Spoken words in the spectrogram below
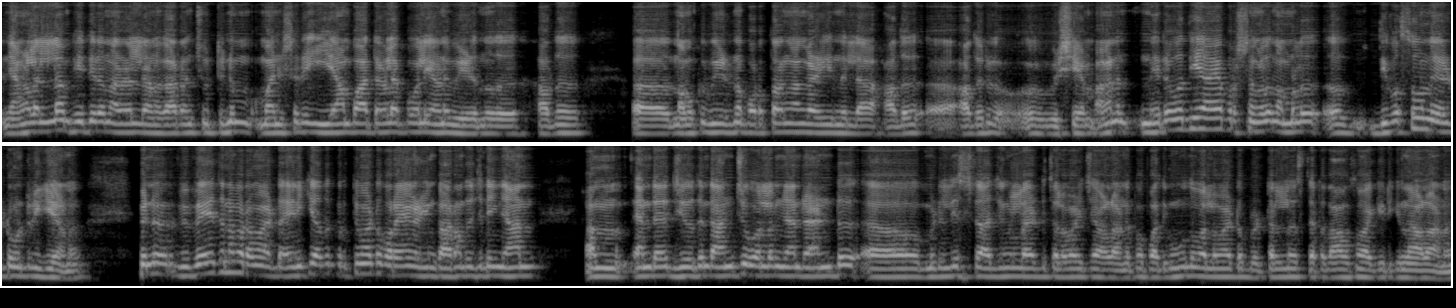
ഞങ്ങളെല്ലാം ഭീതിയുടെ നിഴലിലാണ്. കാരണം ചുറ്റിനും മനുഷ്യർ ഈയാമ്പാറ്റകളെ പോലെയാണ് വീഴുന്നത്. അത് നമുക്ക് വീടിന് പുറത്തിറങ്ങാൻ കഴിയുന്നില്ല. അത് അതൊരു വിഷയം. അങ്ങനെ നിരവധിയായ പ്രശ്നങ്ങൾ നമ്മൾ ദിവസവും നേരിട്ടുകൊണ്ടിരിക്കുകയാണ്. പിന്നെ വിവേചനപരമായിട്ട് എനിക്ക് അത് കൃത്യമായിട്ട് പറയാൻ കഴിയും. കാരണം എന്താ വെച്ചിട്ടുണ്ടെങ്കിൽ ഞാൻ എന്റെ ജീവിതത്തിന്റെ അഞ്ചു കൊല്ലം ഞാൻ രണ്ട് മിഡിൽ ഈസ്റ്റ് രാജ്യങ്ങളിലായിട്ട് ചെലവഴിച്ച ആളാണ്. ഇപ്പൊ പതിമൂന്ന് കൊല്ലമായിട്ട് ബ്രിട്ടനിൽ സ്ഥിരതാമസമാക്കിയിരിക്കുന്ന ആളാണ്.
